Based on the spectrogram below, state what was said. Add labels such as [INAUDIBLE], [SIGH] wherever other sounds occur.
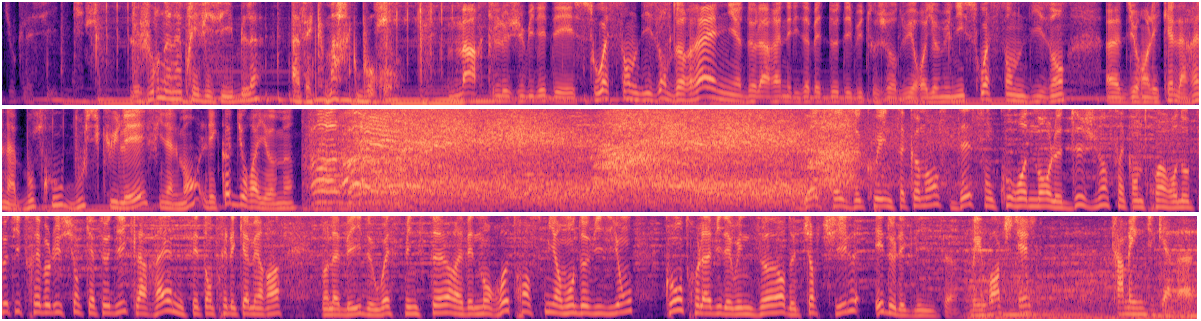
Radio Classique, le journal imprévisible avec Marc Bourreau. Marc, le jubilé des 70 ans de règne de la reine Elisabeth II débute aujourd'hui au Royaume-Uni. 70 ans euh, durant lesquels la reine a beaucoup bousculé finalement les codes du royaume. Save the Queen, ça commence dès son couronnement le 2 juin 53. Renault, petite révolution cathodique, la reine fait entrer les caméras dans l'abbaye de Westminster, événement retransmis en mondovision contre l'avis des Windsor, de Churchill et de l'église. We watched it coming together,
